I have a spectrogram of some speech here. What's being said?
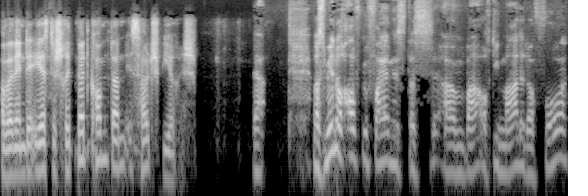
Aber wenn der erste Schritt nicht kommt, dann ist halt schwierig. Was mir noch aufgefallen ist, das ähm, war auch die Male davor.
